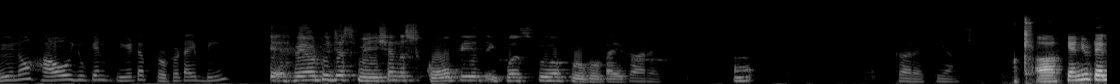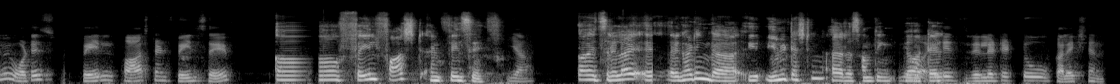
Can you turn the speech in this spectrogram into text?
Do you know how you can create a prototype bean? we have to just mention the scope is equals to a prototype. Correct. Uh, Correct. Yeah. Uh, can you tell me what is fail fast and fail safe? uh, fail fast and fail safe. Yeah. Uh, it's rely uh, regarding the unit testing or something. No, are tell- it is related to collection.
